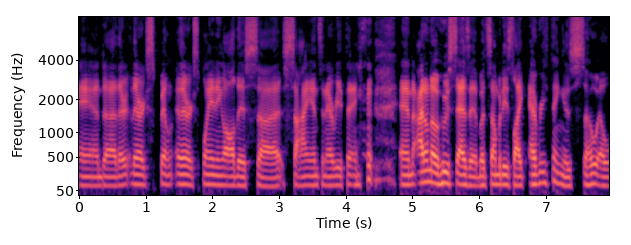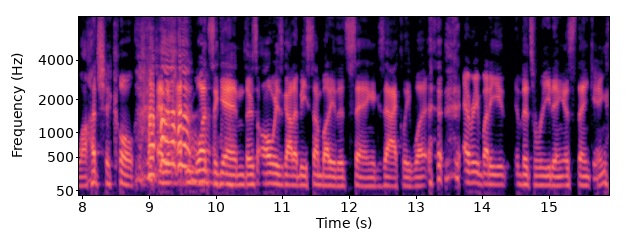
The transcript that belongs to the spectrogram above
And uh, they're they're exp- they're explaining all this uh, science and everything, and I don't know who says it, but somebody's like everything is so illogical. and, and once again, there's always got to be somebody that's saying exactly what everybody that's reading is thinking.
